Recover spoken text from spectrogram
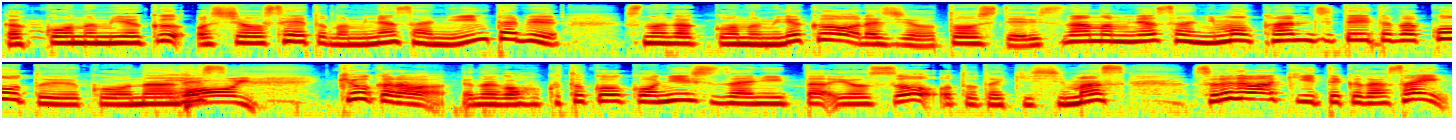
学校の魅力推しを生徒の皆さんにインタビューその学校の魅力をラジオを通してリスナーの皆さんにも感じていただこうというコーナーです。はい。今日からは米子北斗高校に取材に行った様子をお届けします。それでは聞いてください。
